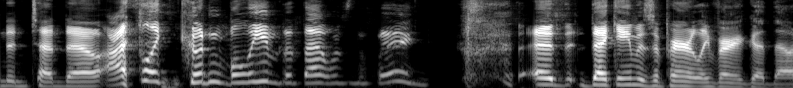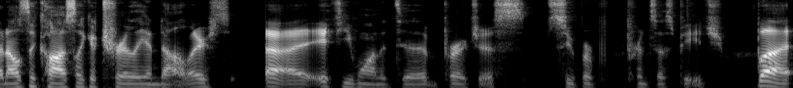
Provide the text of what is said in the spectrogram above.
Nintendo. I like couldn't believe that that was the thing. And that game is apparently very good though. It also costs like a trillion dollars uh, if you wanted to purchase Super Princess Peach. But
